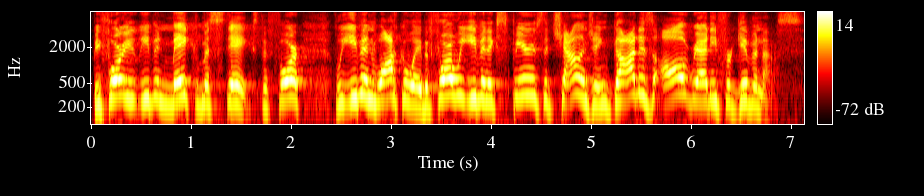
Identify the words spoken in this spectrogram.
Before you even make mistakes, before we even walk away, before we even experience the challenging, God has already forgiven us.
